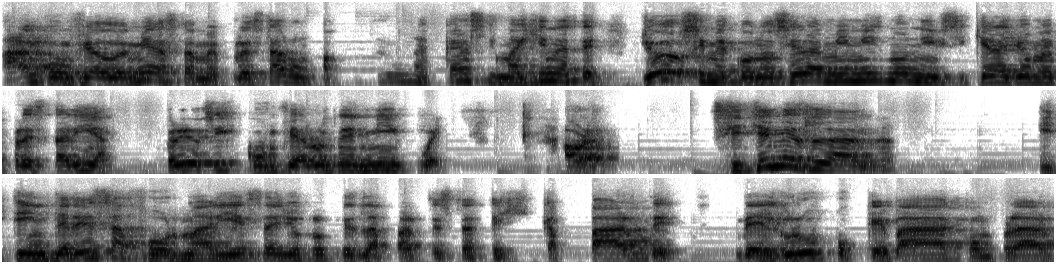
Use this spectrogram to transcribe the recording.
han confiado en mí, hasta me prestaron para comprar una casa, imagínate. Yo, si me conociera a mí mismo, ni siquiera yo me prestaría, pero ellos sí confiaron en mí, güey. Ahora, si tienes lana y te interesa formar, y esa yo creo que es la parte estratégica, parte del grupo que va a comprar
